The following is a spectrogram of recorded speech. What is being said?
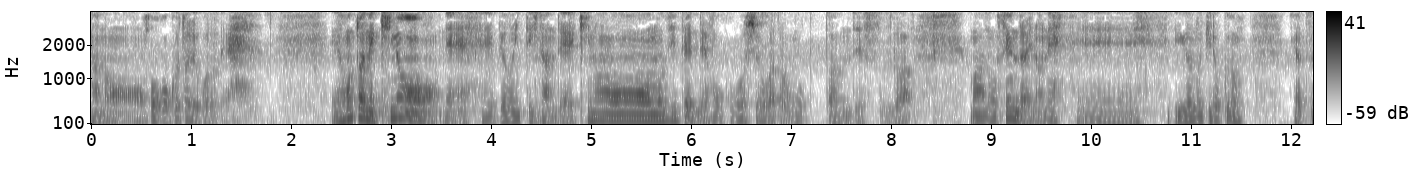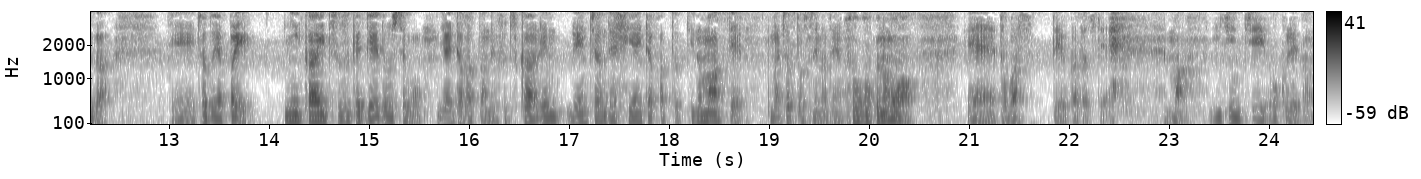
あの報告ということで。えー、本当はね、昨日ね、病院行ってきたんで、昨日の時点で報告をしようかと思ったんですが、まあ、あの、仙台のね、えー、医療の記録のやつが、えー、ちょっとやっぱり2回続けてどうしてもやりたかったんで、2日連連チャンでやりたかったっていうのもあって、まあちょっとすいません、報告の方を、えー、飛ばすっていう形で、まあ1日遅れの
